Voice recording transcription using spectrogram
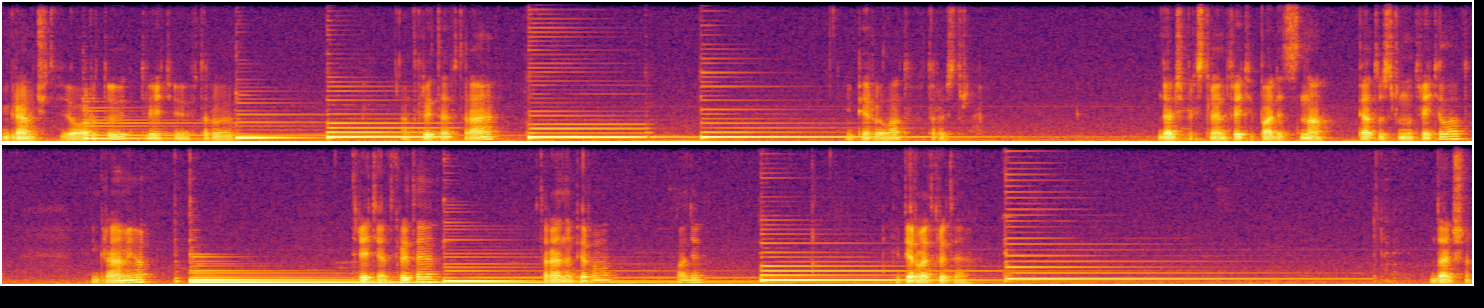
Играем четвертую, третью, вторую. Открытая вторая. И первый лад второй струны. Дальше переставляем третий палец на пятую струну, третий лад. Играем ее. Третья открытая. Вторая на первом ладе. И первая открытая. Дальше.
